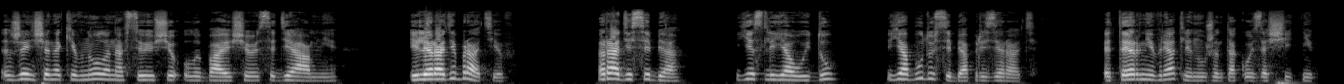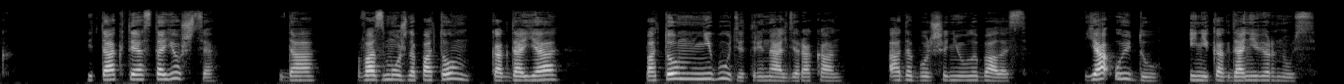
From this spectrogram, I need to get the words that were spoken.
Женщина кивнула на все еще улыбающегося Диамни. Или ради братьев? Ради себя. Если я уйду, я буду себя презирать. Этерне вряд ли нужен такой защитник. Итак, ты остаешься? Да. Возможно, потом, когда я... Потом не будет, Ринальди Ракан. Ада больше не улыбалась. Я уйду и никогда не вернусь.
